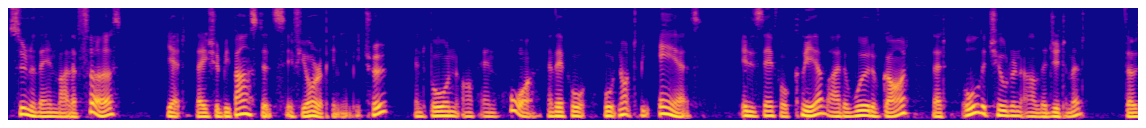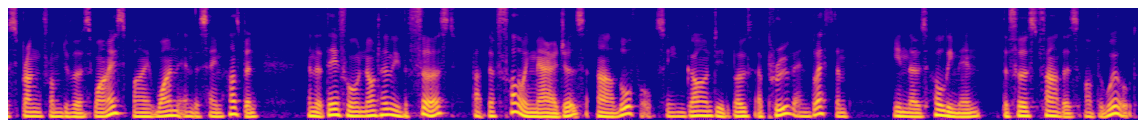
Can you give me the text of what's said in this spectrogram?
sooner than by the first, yet they should be bastards, if your opinion be true and born of an whore, and therefore ought not to be heirs. It is therefore clear by the word of God that all the children are legitimate, though sprung from diverse wives by one and the same husband, and that therefore not only the first, but the following marriages are lawful, seeing God did both approve and bless them in those holy men, the first fathers of the world.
